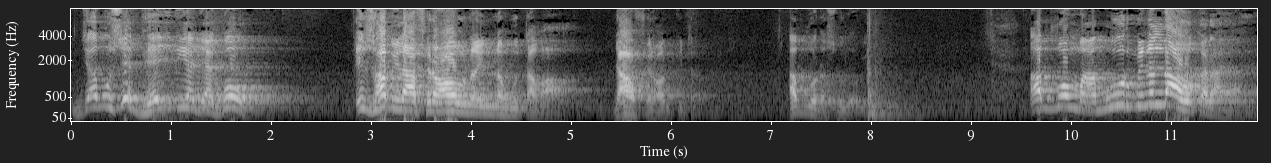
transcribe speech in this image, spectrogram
جب اسے بھیج دیا جائے، گو اظہب الا فرعون انہو تغا۔ جاؤ فرعون کی طرف۔ اب وہ رسول ہو گیا۔ اب وہ معمور بن اللہ ہو کر آیا ہے۔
